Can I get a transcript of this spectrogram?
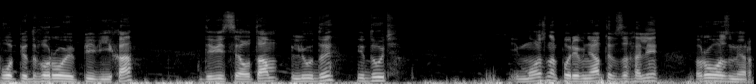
попід горою Півіха. Дивіться, отам люди йдуть. І можна порівняти взагалі розмір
